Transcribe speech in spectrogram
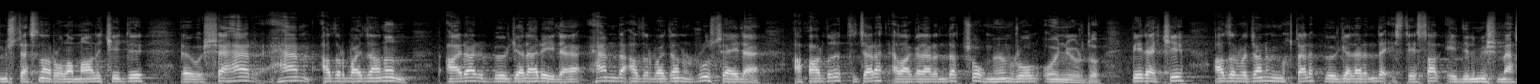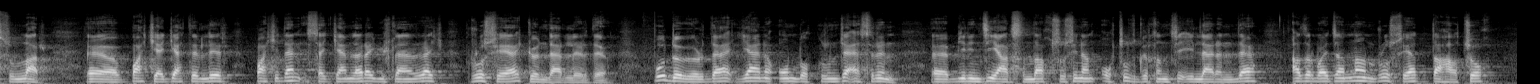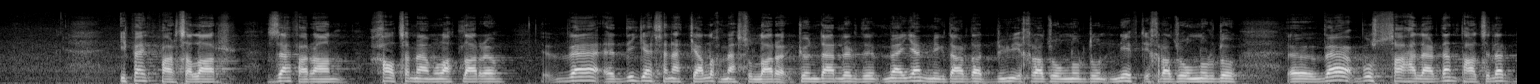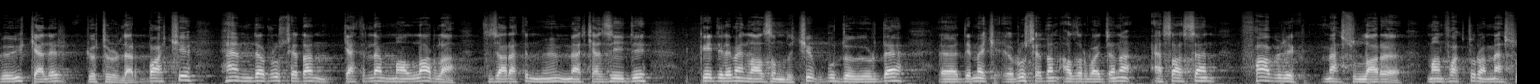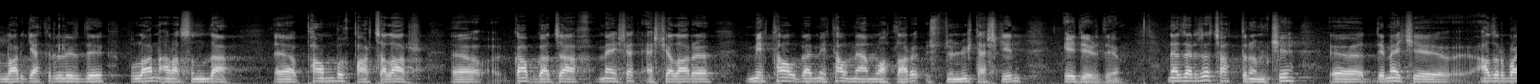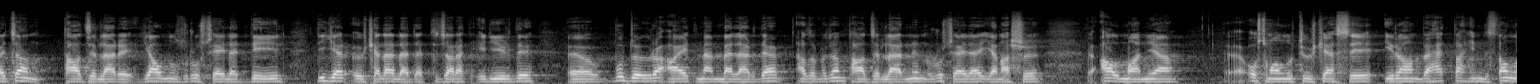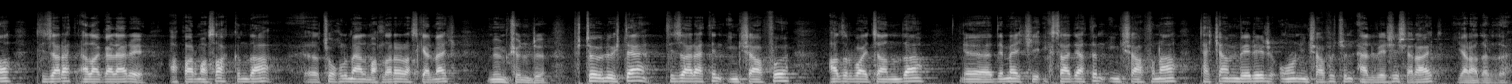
müstəsna rola malik idi. Şəhər həm Azərbaycanın ayrı-ayrı bölgələri ilə, həm də Azərbaycanın Rusiya ilə apardığı ticarət əlaqələrində çox mühüm rol oynayırdı. Belə ki, Azərbaycanın müxtəlif bölgələrində istehsal edilmiş məhsullar e, Bakıya gətirilir, Bakıdan isə gəmilərə yüklənərək Rusiyaya göndərilirdi. Bu dövrdə, yəni 19-cu əsrin birinci yarısında, xüsusilə 30-40-cı illərində Azərbaycandan Rusiyaya daha çox ipək parçalar, zəfəran, xalça məmulatları və digər sənətkarlıq məhsulları göndərilirdi. Müəyyən miqdarda düyü ixrac olunurdu, neft ixrac olunurdu e, və bu sahələrdən tacirlər böyük gəlir götürürlər. Bakı həm də Rusiyadan gətirilən mallarla ticarətin mühüm mərkəzi idi. Qeyd eləmək lazımdır ki, bu dövrdə e, demək Rusiyadan Azərbaycana əsasən fabrik məhsulları, manufaktura məhsulları gətirilirdi. Bunların arasında e, pambıq parçalar, e, qab-qacaq, məişət əşyaları, metal və metal məmulatları üstünlük təşkil edirdi. Nəzərinizə çatdırım ki, demək ki, Azərbaycan tacirləri yalnız Rusiya ilə deyil, digər ölkələrlə də ticarət edirdi. E, bu dövrə aid mənbələrdə Azərbaycan tacirlərinin Rusiya ilə yanaşı Almaniya, Osmanlı Türkiyəsi, İran və hətta Hindistanla ticarət əlaqələri aparması haqqında e, çoxlu məlumatlara rast gəlmək mümkündür. Bütövlükdə ticarətin inkişafı Azərbaycanda e, demək ki, iqtisadiyyatın inkişafına təkan verir, onun inkişafı üçün əlverişli şərait yaradırdı.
